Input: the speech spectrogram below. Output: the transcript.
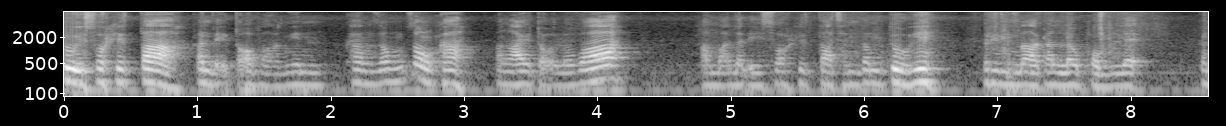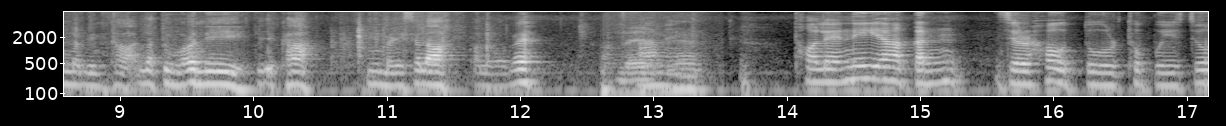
tu so hita kan de to wangin khang zong zong kha angai to lo wa ama la i so hita chandam tu hi rin na kan lo pom le kan lo bin tha na tu ani ti kha ni mai sala alo me Amen. Thole ni a kan zir ho tur thu pui chu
